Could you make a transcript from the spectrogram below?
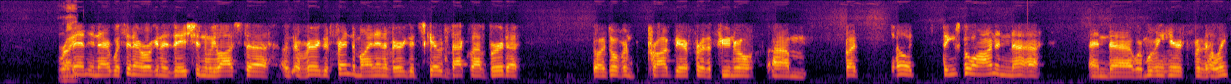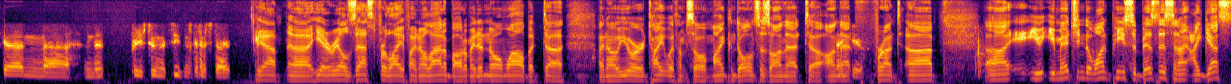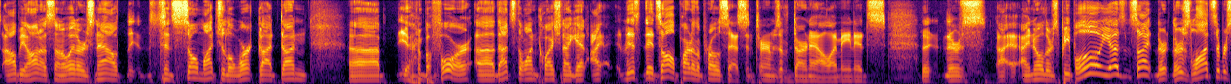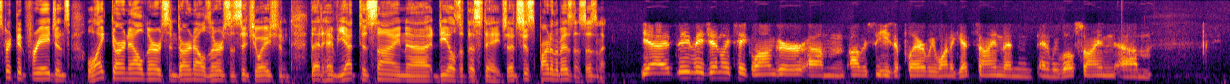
Right. event in our within our organization. We lost uh, a, a very good friend of mine and a very good scout in Vaclav Berta. So I was over in Prague there for the funeral. Um, but you know, things go on, and uh, and uh, we're moving here for the Hlinka, and uh, and the, pretty soon the season's going to start. Yeah, uh, he had a real zest for life. I know a lot about him. I didn't know him well, but uh, I know you were tight with him. So my condolences on that uh, on Thank that you. front. Uh, uh, you you mentioned the one piece of business, and I, I guess I'll be honest on Oilers now, since so much of the work got done. Uh, before uh, that's the one question I get. I this it's all part of the process in terms of Darnell. I mean, it's there's I, I know there's people. Oh, he hasn't signed. There, there's lots of restricted free agents like Darnell Nurse and Darnell Nurse's situation that have yet to sign uh, deals at this stage. That's just part of the business, isn't it? Yeah, they, they generally take longer. Um, obviously, he's a player we want to get signed, and and we will sign. Um,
